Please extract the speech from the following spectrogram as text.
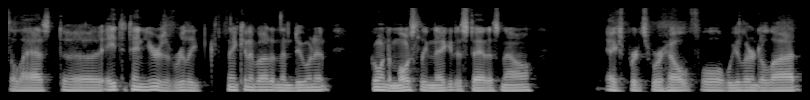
the last uh, eight to ten years of really thinking about it and then doing it, going to mostly negative status now experts were helpful. We learned a lot.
